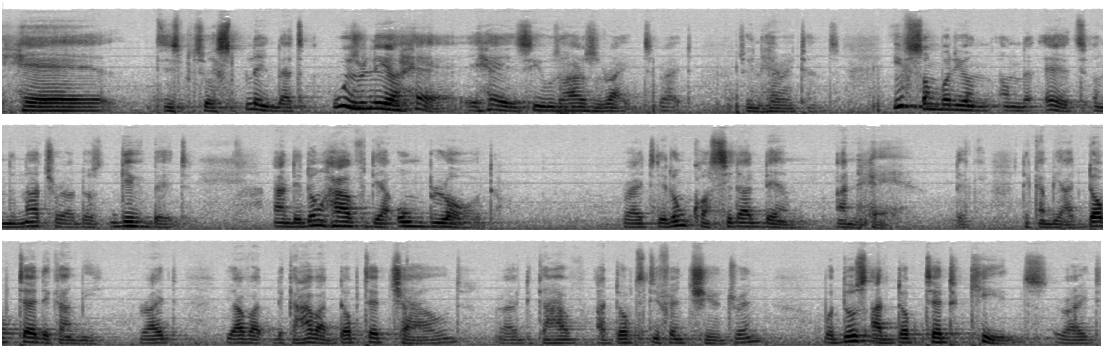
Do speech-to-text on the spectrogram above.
hair to, to explain that who is really a heir? A heir is he who has right, right, to inheritance. If somebody on, on the earth, on the natural, does give birth, and they don't have their own blood, right, they don't consider them an heir. They, they can be adopted, they can be, right, you have a, they can have adopted child, right? You can have adopt different children, but those adopted kids, right?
